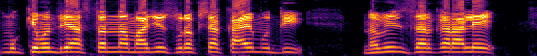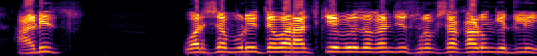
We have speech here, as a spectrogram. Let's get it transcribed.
मुख्यमंत्री असताना माझी सुरक्षा कायम होती. नवीन सरकार आले. अडीच वर्षापूर्वी तेव्हा राजकीय विरोधकांची सुरक्षा काढून घेतली.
